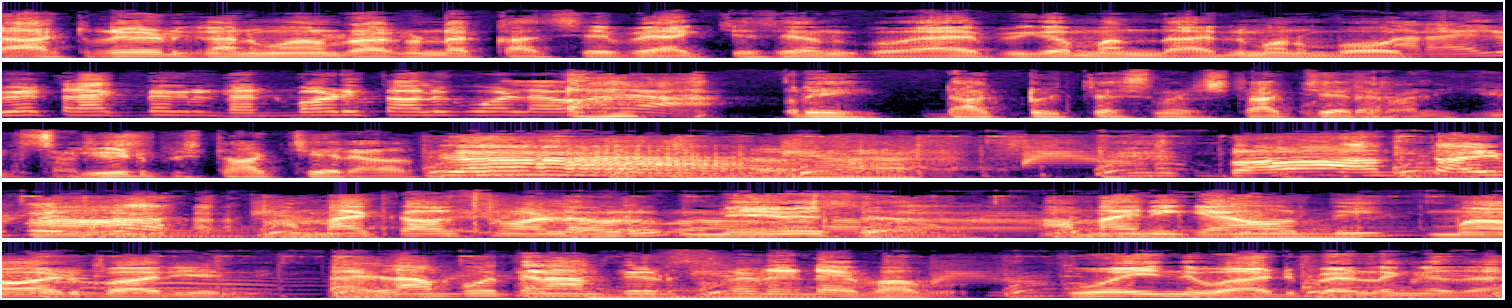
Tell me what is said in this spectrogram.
డాక్టర్ గారికి అనుమానం రాకుండా కాసేపు యాక్ట్ చేసామనుకో హ్యాపీగా మన దారిని మనం పోవచ్చు రైల్వే ట్రాక్ దగ్గర డెడ్ బాడీ తాలూకు వాళ్ళు ఎవరయ్యా? రే డాక్టర్ వచ్చేస్తున్నారు స్టార్ట్ చేయరా? ఏడుపు స్టార్ట్ చేయరా? అంత అయిపోయింది అమ్మాయి కావాల్సిన వాళ్ళు ఎవరు? మేమే సార్. అమ్మాయి నీకేమవుద్ది? మా వాడి భార్య అండి. పెళ్ళాం పోతే అంత ఏడుస్తున్నాడంటే బాబు. పోయింది వాడి పెళ్ళం కదా.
